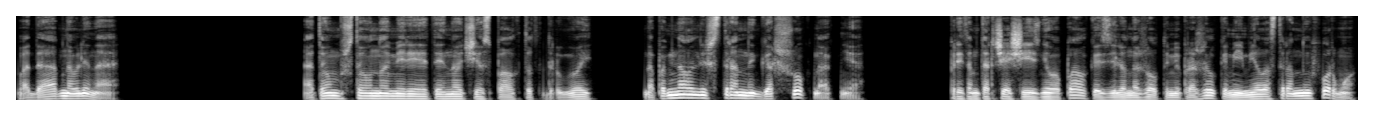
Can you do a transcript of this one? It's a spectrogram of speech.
вода обновлена. О том, что в номере этой ночью спал кто-то другой, напоминал лишь странный горшок на окне. При этом торчащая из него палка с зелено желтыми прожилками имела странную форму,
